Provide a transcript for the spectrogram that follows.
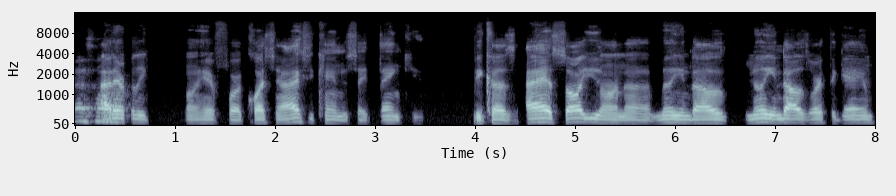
I didn't really come on here for a question. I actually came to say thank you because I had saw you on a million dollar million dollars worth of game.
